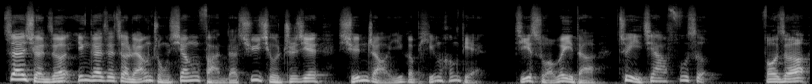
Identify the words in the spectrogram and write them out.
自然选择应该在这两种相反的需求之间寻找一个平衡点，即所谓的最佳肤色。否则，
